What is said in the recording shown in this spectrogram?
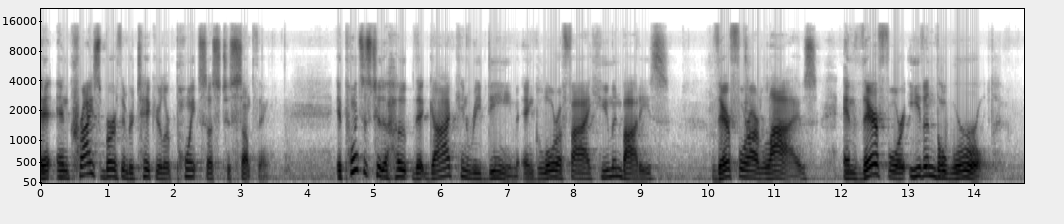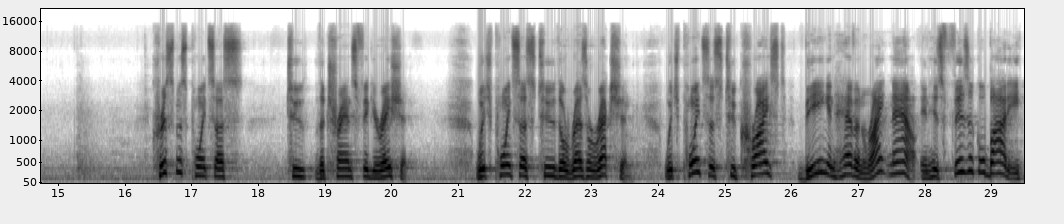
and Christ's birth in particular points us to something. It points us to the hope that God can redeem and glorify human bodies, therefore our lives, and therefore even the world. Christmas points us to the transfiguration, which points us to the resurrection which points us to Christ being in heaven right now in his physical body,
